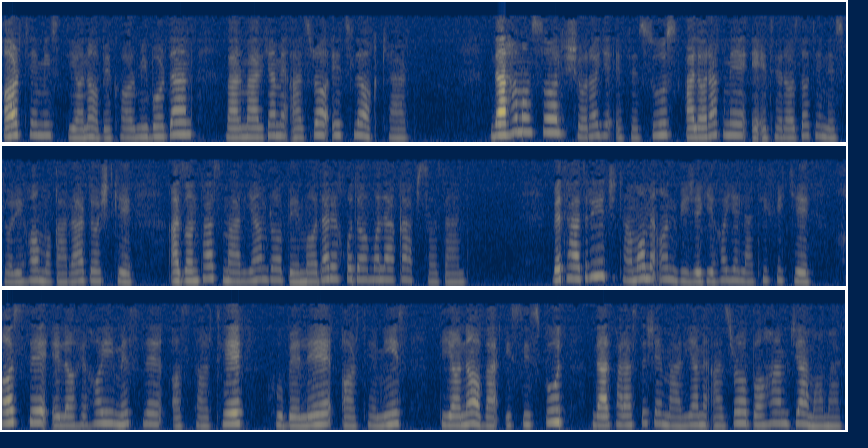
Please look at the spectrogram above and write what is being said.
آرتمیس دیانا به کار می بردند بر مریم ازرا اطلاق کرد. در همان سال شورای افسوس علیرغم اعتراضات نستوری ها مقرر داشت که از آن پس مریم را به مادر خدا ملقب سازند. به تدریج تمام آن ویژگی های لطیفی که خاص الهه هایی مثل آستارته، کوبله، آرتمیس، دیانا و ایسیس بود در پرستش مریم عذرا با هم جمع آمد.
